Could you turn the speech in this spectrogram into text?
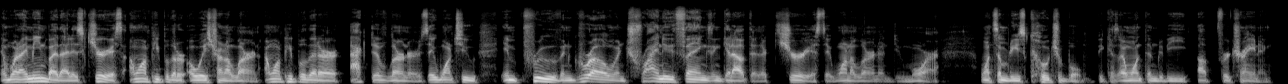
And what I mean by that is curious. I want people that are always trying to learn. I want people that are active learners. They want to improve and grow and try new things and get out there. They're curious. They want to learn and do more. I want somebody who's coachable because I want them to be up for training.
